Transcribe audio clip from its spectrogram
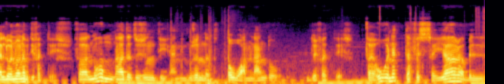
قال له إنه أنا بدي فتش. فالمهم هذا جندي يعني مجند تطوع من عنده بده يفتش. فهو نتف السيارة بال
